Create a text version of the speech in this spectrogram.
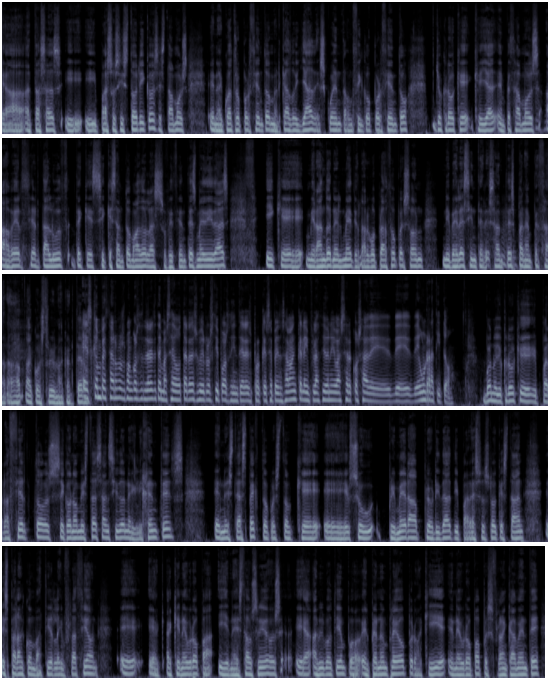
A, a, tasas y, y, pasos históricos. Estamos en el 4%, el mercado ya descuenta un 5%. Yo creo que, que, ya empezamos a ver cierta luz de que sí que se han tomado las suficientes medidas y que mirando en el medio largo plazo pues son niveles interesantes para empezar a, a, construir una cartera. Es que empezaron los bancos centrales demasiado tarde a subir los tipos de interés porque se pensaban que la inflación iba a ser cosa de, de, de un ratito. Bueno, yo creo que para ciertos economistas han sido negligentes en este aspecto, puesto que eh, su primera prioridad, y para eso es lo que están, es para combatir la inflación. Eh, aquí en Europa y en Estados Unidos eh, al mismo tiempo el pleno empleo, pero aquí en Europa, pues francamente,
